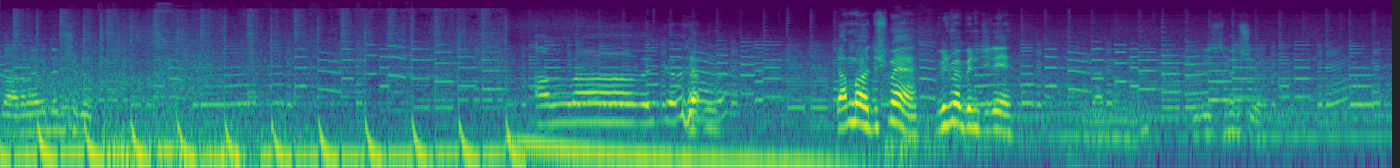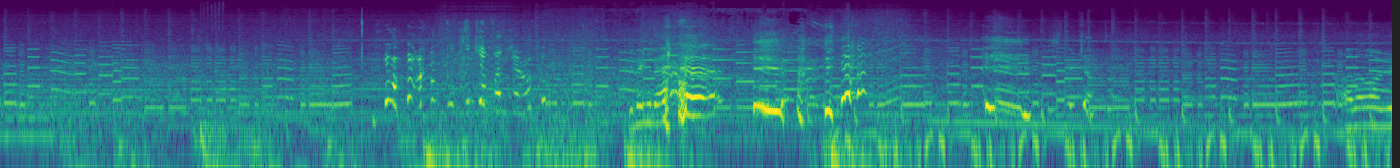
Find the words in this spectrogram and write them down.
Bu da arabaya bir de düşürür. Allah bekliyorum. Yapma. Yapma düşme. Verme birinciliği. Güle güle. Pislik yaptım. Araba bir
